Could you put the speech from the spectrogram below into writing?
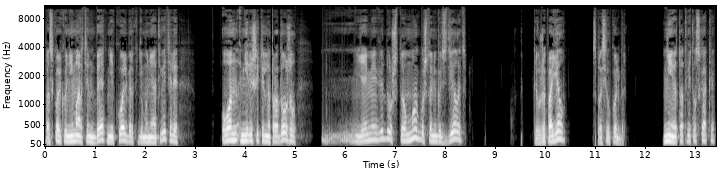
Поскольку ни Мартин Бек, ни Кольберг ему не ответили, — он нерешительно продолжил. — Я имею в виду, что мог бы что-нибудь сделать. — Ты уже поел? — спросил Кольберг. — Нет, — ответил Скаке.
